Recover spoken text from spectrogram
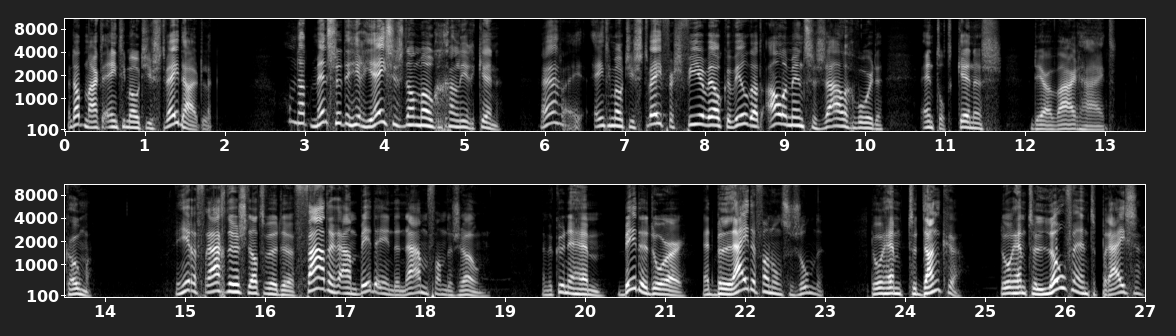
En dat maakt 1 Timotheus 2 duidelijk. Omdat mensen de Heer Jezus dan mogen gaan leren kennen. He? 1 Timotheus 2, vers 4, welke wil dat alle mensen zalig worden en tot kennis der waarheid komen. De Heer vraagt dus dat we de Vader aanbidden in de naam van de Zoon. En we kunnen Hem bidden door het beleiden van onze zonden, door Hem te danken, door Hem te loven en te prijzen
